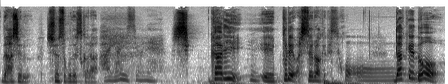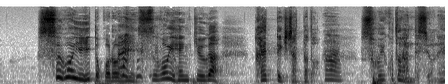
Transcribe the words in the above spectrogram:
で走る俊足ですから、速いですよね。しっかり、えー、プレーはしてるわけですよ。だけどすごいいいところにすごい返球が返ってきちゃったと、はい、そういうことなんですよね。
